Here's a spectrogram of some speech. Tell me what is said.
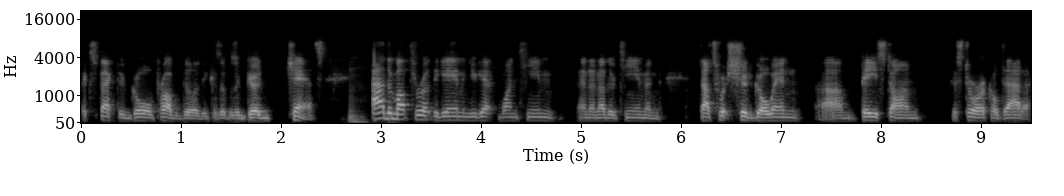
expected goal probability because it was a good chance. Mm-hmm. Add them up throughout the game and you get one team and another team. And that's what should go in um, based on historical data.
